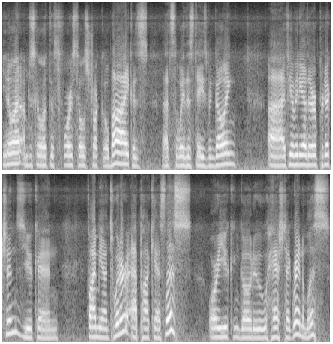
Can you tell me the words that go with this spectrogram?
you know what? I'm just to let this Forest Hills truck go by because that's the way this day's been going. Uh, if you have any other predictions, you can find me on Twitter at Podcast Lists, or you can go to hashtag Random Lists,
